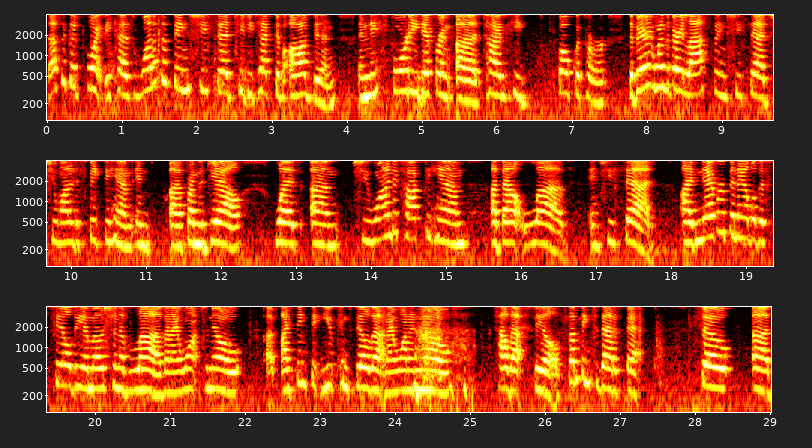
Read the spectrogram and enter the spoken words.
That's a good point because one of the things she said to Detective Ogden in these 40 different uh, times he spoke with her, the very one of the very last things she said she wanted to speak to him in uh, from the jail was um, she wanted to talk to him about love, and she said, "I've never been able to feel the emotion of love, and I want to know. Uh, I think that you can feel that, and I want to know how that feels. Something to that effect." So uh,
